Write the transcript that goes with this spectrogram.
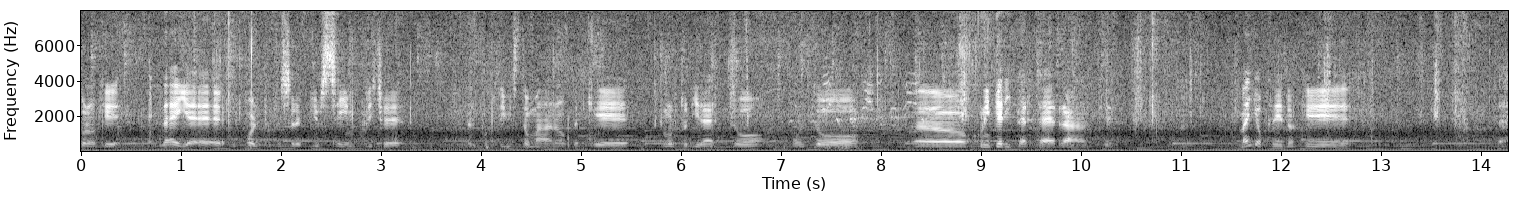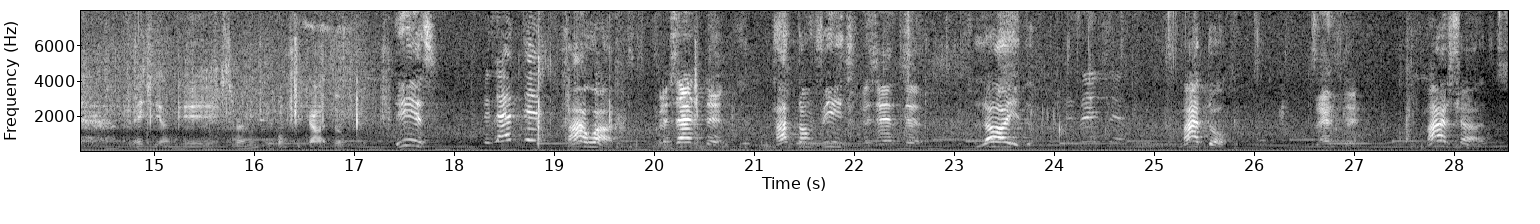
dicono che lei è un po' il professore più semplice dal punto di vista umano perché è molto diretto, molto eh, con i piedi per terra anche. Ma io credo che eh, lei sia anche estremamente complicato. Is Presente, Howard, Presente! Hatton Finch, Presente! Lloyd, presente, Maddock, Presente! Marshall.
